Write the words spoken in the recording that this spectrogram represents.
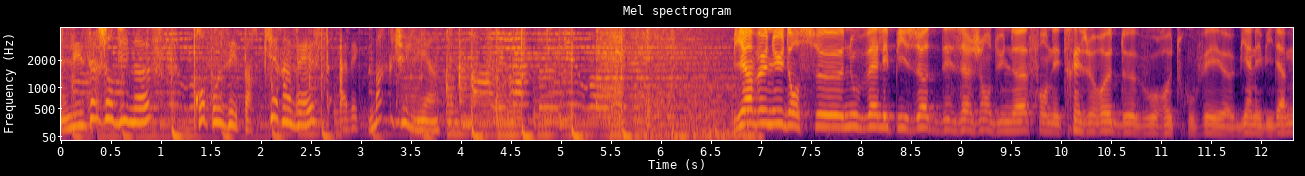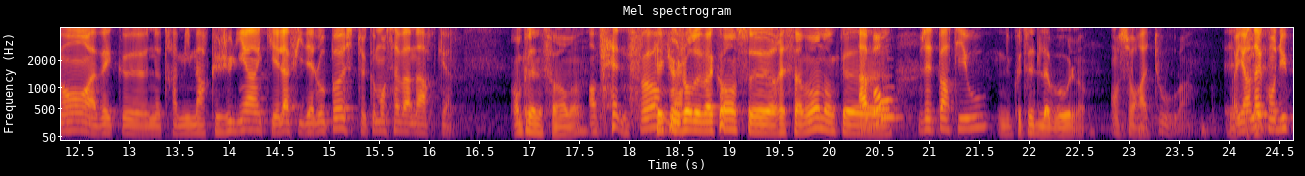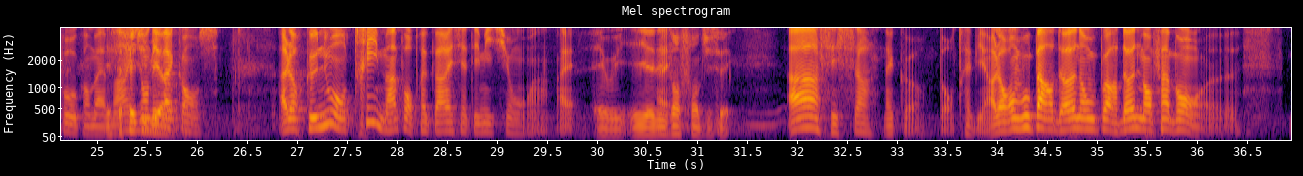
Les agents du neuf, proposé par Pierre Invest avec Marc Julien. Bienvenue dans ce nouvel épisode des Agents du Neuf. On est très heureux de vous retrouver, euh, bien évidemment, avec euh, notre ami Marc Julien, qui est là, fidèle au poste. Comment ça va, Marc? En pleine forme. En pleine forme. Quelques bon. jours de vacances euh, récemment, donc. euh, Ah bon? Vous êtes parti où? Du côté de la Baule. On saura tout. hein. Et Il y en a qui ont du pot quand même. et ça hein. fait Ils du ont des vacances. Alors que nous, on trime hein, pour préparer cette émission. hein. Ouais. Et oui, il y a des Ouais. enfants, tu sais. Ah, c'est ça, d'accord. Bon, très bien. Alors, on vous pardonne, on vous pardonne, mais enfin, bon, euh,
